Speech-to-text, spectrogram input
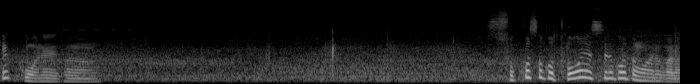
結構ねそのそこそこ遠出することもあるから。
